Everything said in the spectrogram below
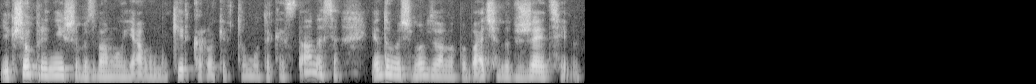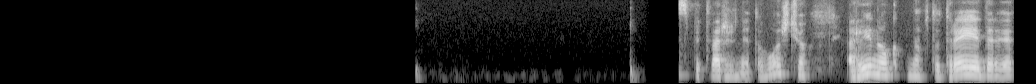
Якщо раніше ми з вами уявимо кілька років тому таке сталося, я думаю, що ми б з вами побачили вже ціну підтвердження того, що ринок, нафтотрейдери,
